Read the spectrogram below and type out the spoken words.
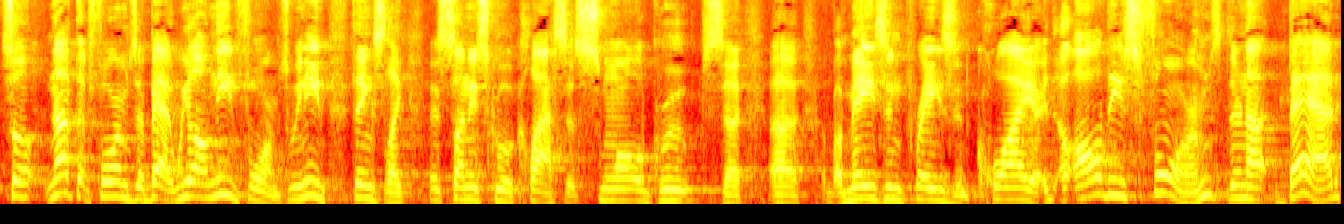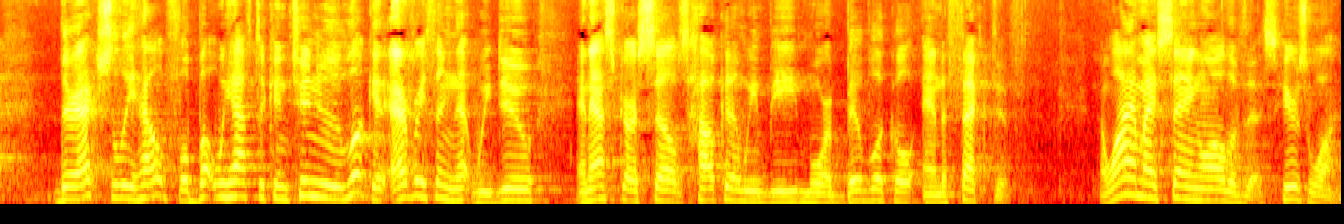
So, not that forms are bad. We all need forms. We need things like Sunday school classes, small groups, uh, uh, amazing praise and choir. All these forms, they're not bad. They're actually helpful, but we have to continually look at everything that we do and ask ourselves, how can we be more biblical and effective? Now, why am I saying all of this? Here's why.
